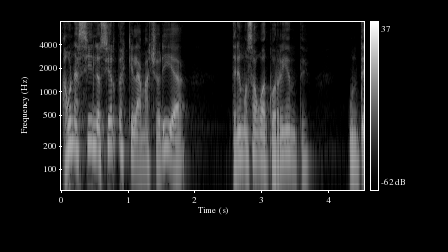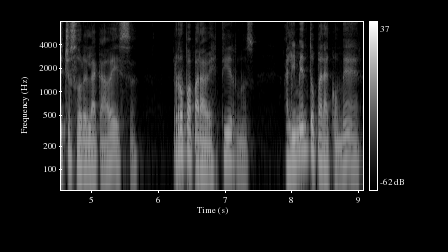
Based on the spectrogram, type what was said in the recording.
Aún así, lo cierto es que la mayoría tenemos agua corriente, un techo sobre la cabeza, ropa para vestirnos, alimento para comer,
